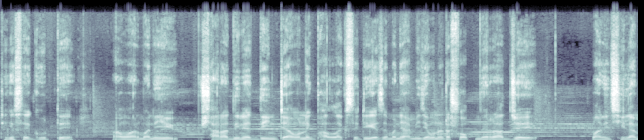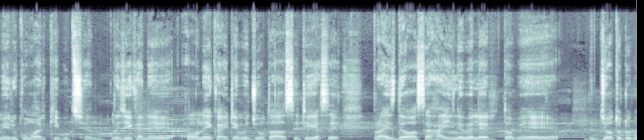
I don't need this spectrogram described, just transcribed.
ঠিক আছে, ঘুরতে, আমার মানে সারাদিনের দিনটা অনেক ভালো লাগছে, ঠিক আছে। মানে আমি যেমন একটা স্বপ্নের রাজ্যে মানে ছিলাম এরকম আর কি, বুঝছেন? এই যে এখানে অনেক আইটেমের জুতা আছে, ঠিক আছে? প্রাইস দেওয়া আছে হাই লেভেলের তবে যতটুকু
